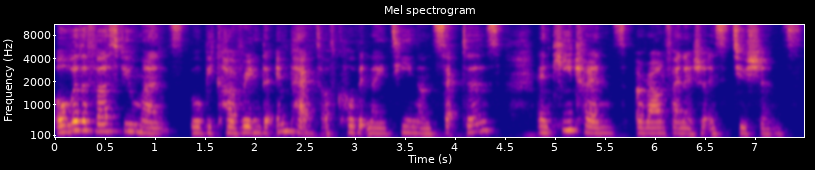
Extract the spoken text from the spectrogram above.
Over the first few months, we'll be covering the impact of COVID 19 on sectors and key trends around financial institutions.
